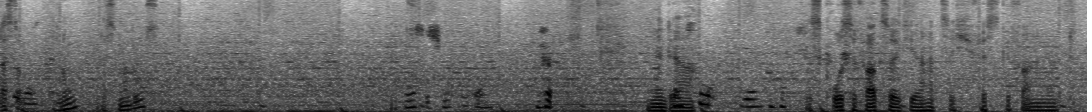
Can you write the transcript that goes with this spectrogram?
Lass doch. Hallo? Lass mal los. Was? Ja, der, das große Fahrzeug hier hat sich festgefahren gehabt.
